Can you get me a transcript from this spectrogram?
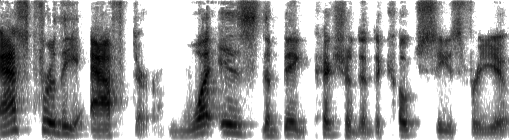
Ask for the after. What is the big picture that the coach sees for you?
